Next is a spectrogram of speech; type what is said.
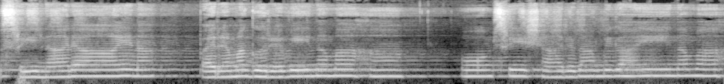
ശ്രീനാരായണ പരമഗുരവേ നമഃ ഓം ശ്രീ ശാരദാംബികായേ നമഃ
